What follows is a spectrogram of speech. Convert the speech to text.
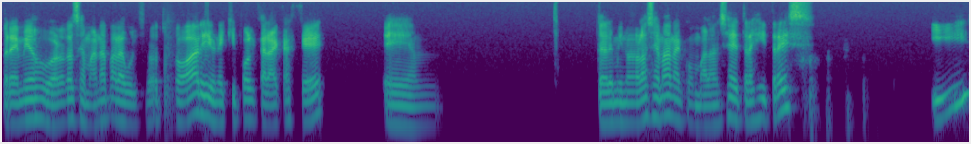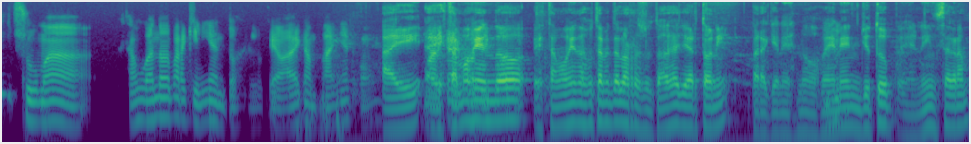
premio de jugador de la semana para Wilfredo Tovar y un equipo del Caracas que eh, terminó la semana con balance de 3 y 3 y suma. Está jugando para 500 en lo que va de campaña con Ahí, ahí estamos viendo, estamos viendo justamente los resultados de ayer, Tony, para quienes nos ven en YouTube, en Instagram.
